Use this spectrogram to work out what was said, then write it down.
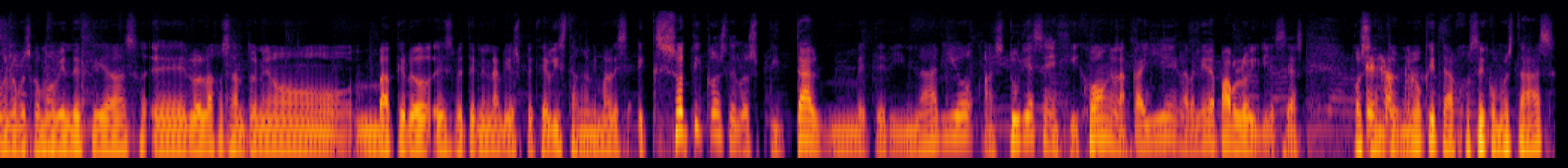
Bueno, pues como bien decías, eh, Lola José Antonio Vaquero es veterinario especialista en animales exóticos del Hospital Veterinario Asturias en Gijón, en la calle, en la avenida Pablo Iglesias. José Antonio, ¿qué tal? José, ¿cómo estás?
